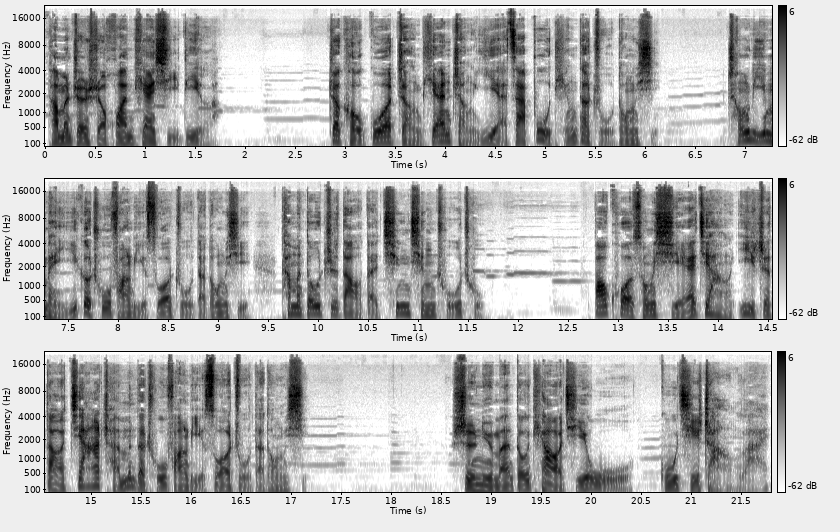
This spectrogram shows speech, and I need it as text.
他们真是欢天喜地了。这口锅整天整夜在不停的煮东西，城里每一个厨房里所煮的东西，他们都知道的清清楚楚，包括从鞋匠一直到家臣们的厨房里所煮的东西。侍女们都跳起舞，鼓起掌来。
